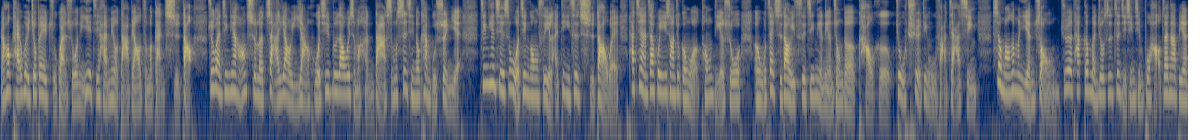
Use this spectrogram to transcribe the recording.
然后开会就被主管说，你业绩还没有达标，怎么敢迟到？主管今天好像吃了炸药一样，火气不知道为什么很大，什么事情都看不顺眼。今天其实是我进公司以来第一次迟到，诶，他竟然在会议上就跟我通牒说，呃，我再迟到一次，今年年终的考核就确定无法加薪，是有没有那么严重？觉得他根本就是自己心情不好，在那边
